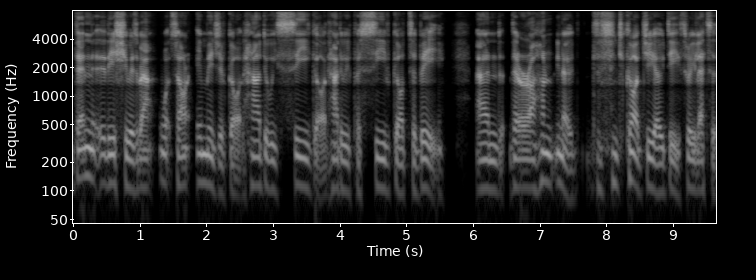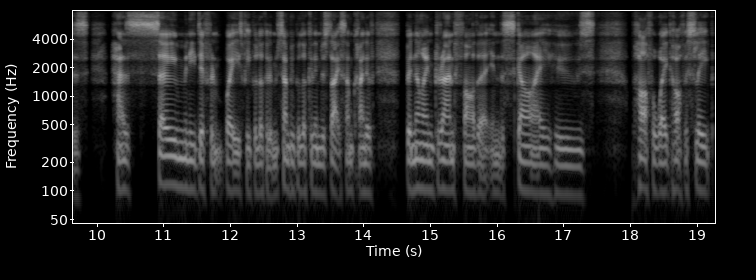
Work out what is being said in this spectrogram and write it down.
then the issue is about what's our image of God? How do we see God? How do we perceive God to be? And there are a hundred, you know, God, G O D, three letters, has so many different ways people look at him. Some people look at him as like some kind of benign grandfather in the sky who's half awake, half asleep,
